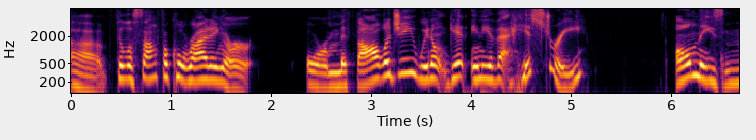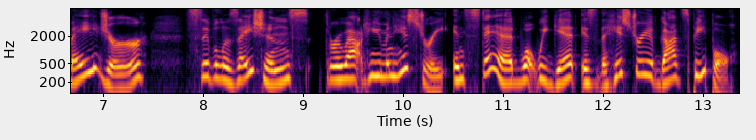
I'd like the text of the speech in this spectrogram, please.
uh, philosophical writing or or mythology. We don't get any of that history on these major civilizations throughout human history. Instead, what we get is the history of God's people.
